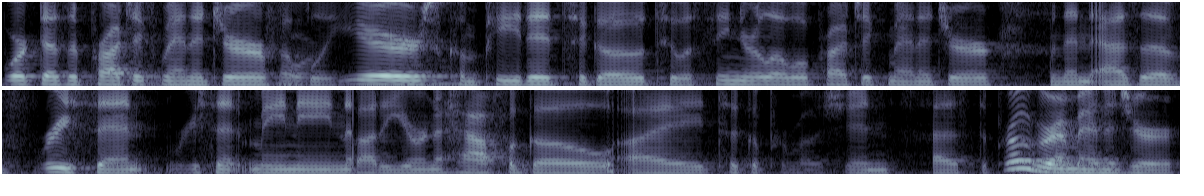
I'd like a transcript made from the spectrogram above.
worked as a project manager for a couple of years, competed to go to a senior level project manager. And then as of recent, recent meaning about a year and a half ago, I took a promotion as the program manager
